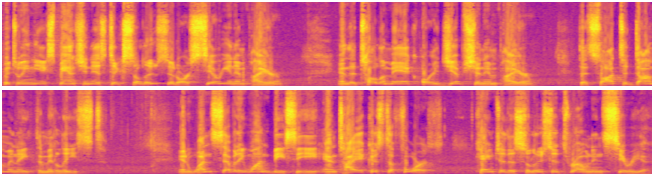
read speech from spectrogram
between the expansionistic Seleucid or Syrian Empire and the Ptolemaic or Egyptian Empire that sought to dominate the Middle East. In 171 BC, Antiochus IV came to the Seleucid throne in Syria.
